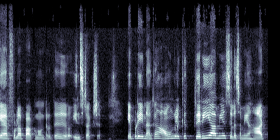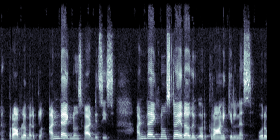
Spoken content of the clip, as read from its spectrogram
கேர்ஃபுல்லாக பார்க்கணுன்றது இன்ஸ்ட்ரக்ஷன். எப்படின்னாக்கா அவங்களுக்கு தெரியாமையே சில சமயம் ஹார்ட் ப்ராப்ளம் இருக்கலாம். அன்டயக்னோஸ் ஹார்ட் டிசீஸ். அன்டயக்னோஸ்டாக ஏதாவது ஒரு க்ரானிக் இல்னஸ் ஒரு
